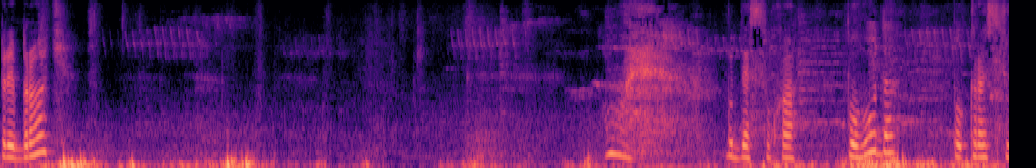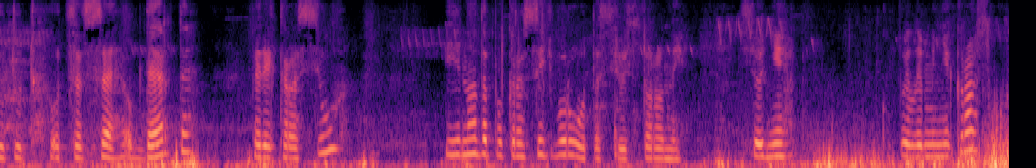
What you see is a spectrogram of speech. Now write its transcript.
прибрати. Буде суха погода. Покрасю тут оце все обдерте, перекрасю. І треба покрасити ворота з цієї сторони. Сьогодні купили мені краску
